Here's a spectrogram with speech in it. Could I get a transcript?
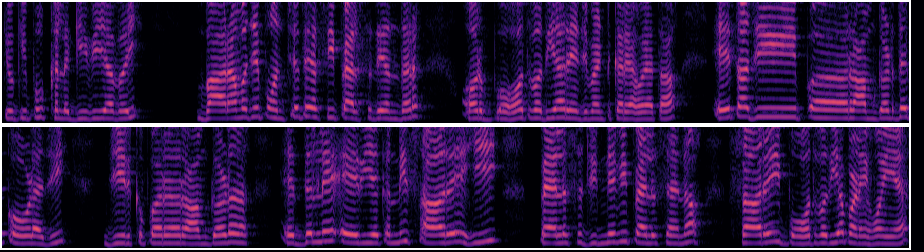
ਕਿਉਂਕਿ ਭੁੱਖ ਲੱਗੀ ਵੀ ਆ ਬਈ। 12 ਵਜੇ ਪਹੁੰਚੇ ਤੇ ਅਸੀਂ ਪੈਲਸ ਦੇ ਅੰਦਰ ਔਰ ਬਹੁਤ ਵਧੀਆ ਅਰੇਂਜਮੈਂਟ ਕਰਿਆ ਹੋਇਆ ਤਾਂ। ਇਹ ਤਾਂ ਜੀ ਰਾਮਗੜ੍ਹ ਦੇ ਕੋਲ ਹੈ ਜੀ। ਜੀਰਕਪੁਰ, ਰਾਮਗੜ੍ਹ, ਇਧਰਲੇ ਏਰੀਆ ਕੰਨੀ ਸਾਰੇ ਹੀ ਪੈਲਸ, ਜਿੰਨੇ ਵੀ ਪੈਲਸ ਹੈ ਨਾ, ਸਾਰੇ ਹੀ ਬਹੁਤ ਵਧੀਆ ਬਣੇ ਹੋਏ ਹੈ।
